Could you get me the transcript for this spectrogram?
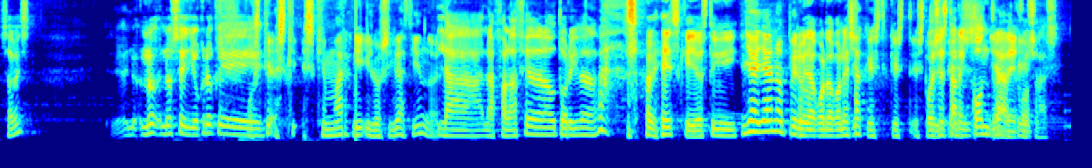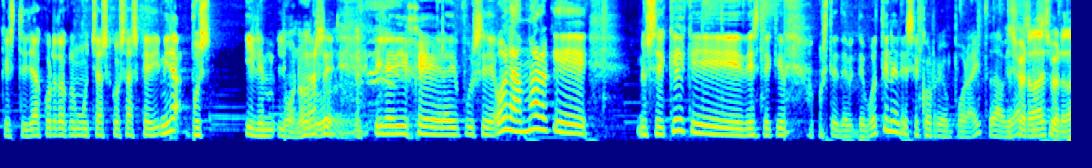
¿Sabes? No, no- sé, yo creo que Hostia, es que, es que Mark. Y lo sigue haciendo. ¿eh? la, la falacia de la autoridad, ¿sabes? Que yo estoy Ya, ya, no, pero. muy de acuerdo con eso. Que que est- estoy- Puedes estar en es- contra ya, de cosas. Que estoy de acuerdo con muchas cosas que. Mira, pues. Y le, Bueno, no sé, y le dije, le puse, hola Mark, que no sé qué, que desde que. Hostia, de- debo tener ese correo por ahí todavía. Es verdad, sí, es verdad.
